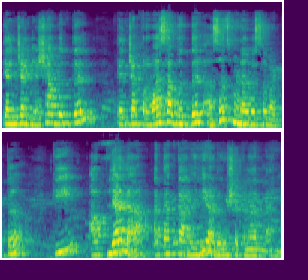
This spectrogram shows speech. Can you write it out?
त्यांच्या यशाबद्दल त्यांच्या प्रवासाबद्दल असंच म्हणावंसं वाटतं की आपल्याला आता काळही अडवू शकणार नाही.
